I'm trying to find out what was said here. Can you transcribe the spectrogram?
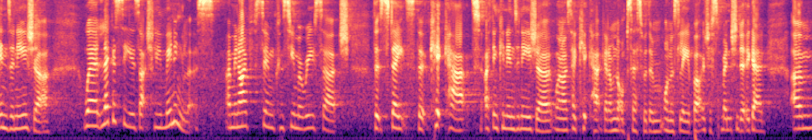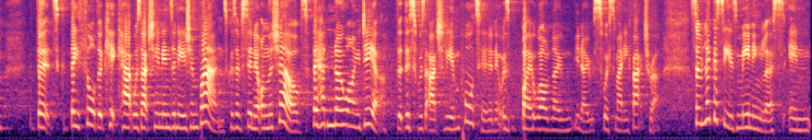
Indonesia, where legacy is actually meaningless. I mean, I've seen consumer research that states that KitKat, I think in Indonesia, when I say KitKat again, I'm not obsessed with them, honestly, but I just mentioned it again. Um, that they thought that KitKat was actually an Indonesian brand because I've seen it on the shelves. They had no idea that this was actually imported and it was by a well-known, you know, Swiss manufacturer. So legacy is meaningless in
